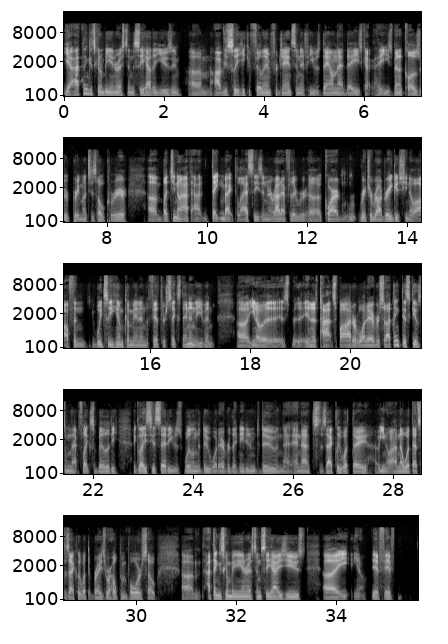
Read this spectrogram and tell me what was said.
Yeah, I think it's going to be interesting to see how they use him. Um, obviously, he could fill in for Jansen if he was down that day. He's got he's been a closer pretty much his whole career. Um, but you know, I, I, dating back to last season, right after they uh, acquired Richard Rodriguez, you know, often we'd see him come in in the fifth or sixth inning, even, uh, you know, in a tight spot or whatever. So I think this gives them that flexibility. Iglesias said he was willing to do whatever they needed him to do, and that and that's exactly what they, you know, I know what that's exactly what the Braves were hoping for. So. Um, I think it's going to be interesting to see how he's used. Uh, he, you know, if if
